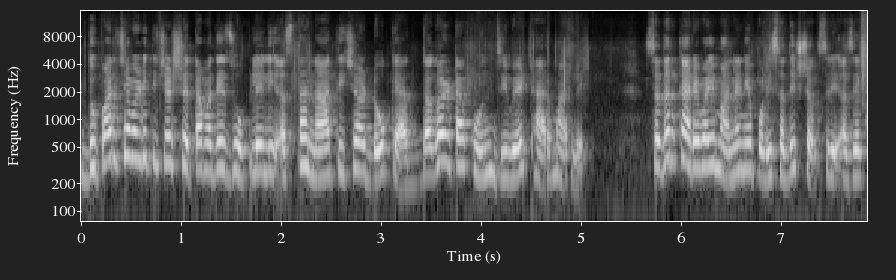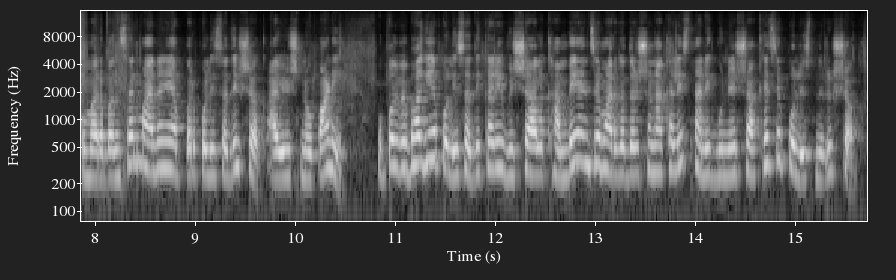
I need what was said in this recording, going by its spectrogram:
दुपारच्या वेळी तिच्या शेतामध्ये झोपलेली असताना तिच्या डोक्यात दगड टाकून जिवे ठार मारले. सदर कार्यवाही माननीय पोलीस अधीक्षक श्री अजय कुमार बन्सल माननीय अप्पर पोलीस अधीक्षक आयुष नोपाणी उपविभागीय पोलीस अधिकारी विशाल खांबे यांचे मार्गदर्शनाखाली स्थानिक गुन्हे शाखेचे पोलीस निरीक्षक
